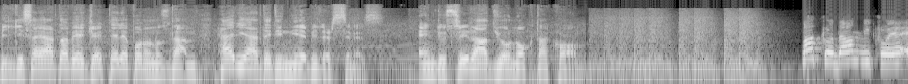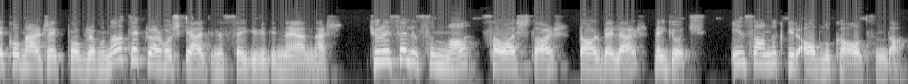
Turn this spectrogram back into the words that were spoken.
bilgisayarda ve cep telefonunuzdan her yerde dinleyebilirsiniz. Endüstri Radyo.com Makrodan Mikro'ya Eko Mercek programına tekrar hoş geldiniz sevgili dinleyenler. Küresel ısınma, savaşlar, darbeler ve göç insanlık bir abluka altında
